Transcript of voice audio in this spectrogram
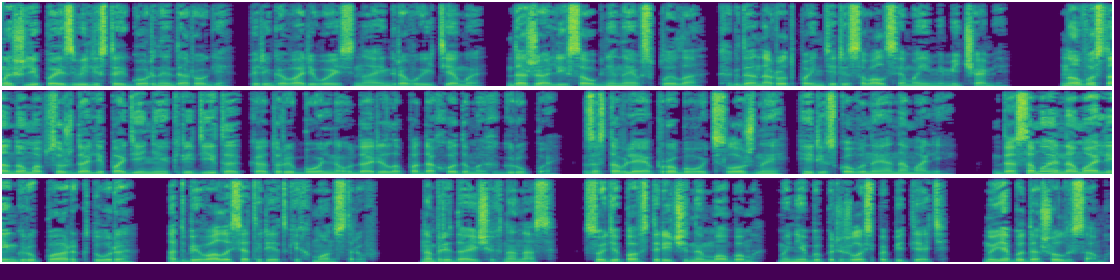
Мы шли по извилистой горной дороге, переговариваясь на игровые темы, даже Алиса огненная всплыла, когда народ поинтересовался моими мечами. Но в основном обсуждали падение кредита, который больно ударило по доходам их группы, заставляя пробовать сложные и рискованные аномалии. До самой аномалии группа Арктура отбивалась от редких монстров, набредающих на нас. Судя по встреченным мобам, мне бы пришлось попетять, но я бы дошел и сам.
